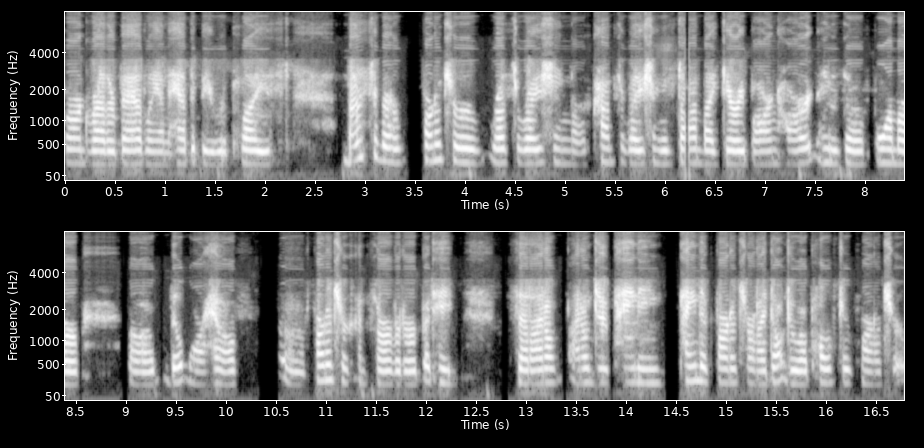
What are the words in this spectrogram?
burned rather badly and had to be replaced. Most of our furniture restoration or conservation was done by Gary Barnhart. Was a former uh, Biltmore House uh, furniture conservator, but he said, I don't, I don't do painting, painted furniture, and I don't do upholstered furniture.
